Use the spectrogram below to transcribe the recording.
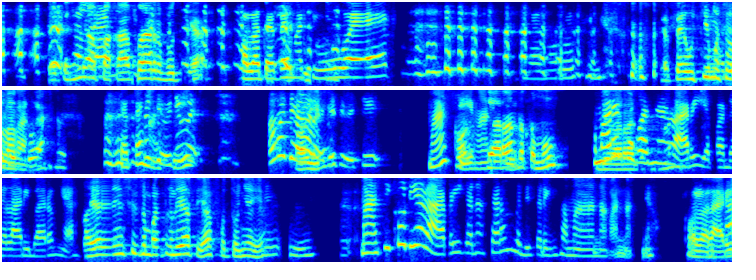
Tetehnya apa kabar, Butia? Kalau teteh mah cuek. Nggak ngurusin. Teteh Uci masih olahraga? Teteh masih. ma- Oh masih Oh, olahraga si Uci. Masih, Kok masih. jarang ketemu? Kemarin bukannya lari ya pada lari bareng ya? Kayaknya sih sempat ngeliat ya fotonya ya. Masih kok dia lari karena sekarang lebih sering sama anak-anaknya. Kalau lari.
